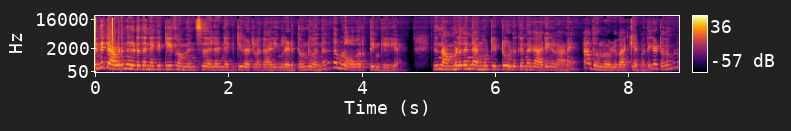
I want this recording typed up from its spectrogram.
എന്നിട്ട് അവിടെ നിന്ന് കിട്ടുന്ന നെഗറ്റീവ് കമൻസ് അല്ലെങ്കിൽ നെഗറ്റീവ് ആയിട്ടുള്ള കാര്യങ്ങൾ എടുത്തുകൊണ്ട് വന്ന് നമ്മൾ ഓവർ തിങ്ക് ചെയ്യാം. ഇത് നമ്മൾ തന്നെ അങ്ങോട്ട് ഇട്ട് കൊടുക്കുന്ന കാര്യങ്ങളാണ് അതൊന്ന് ഒഴിവാക്കിയാൽ മതി കേട്ടോ. നമ്മൾ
